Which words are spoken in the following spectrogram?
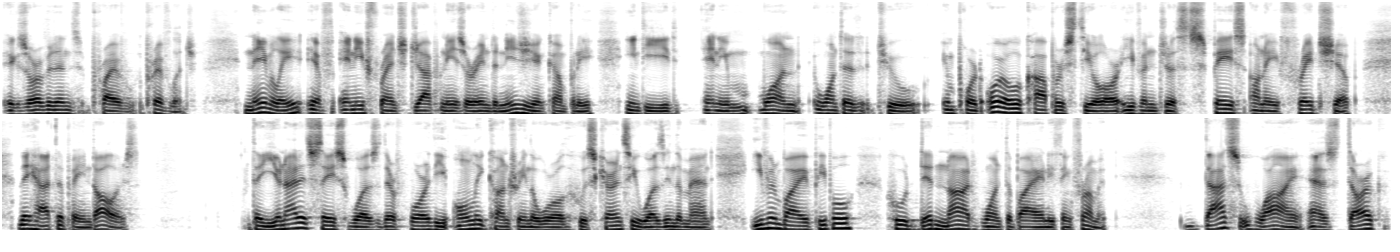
exorbitant privilege. Namely, if any French, Japanese, or Indonesian company, indeed anyone, wanted to import oil, copper, steel, or even just space on a freight ship, they had to pay in dollars. The United States was therefore the only country in the world whose currency was in demand, even by people who did not want to buy anything from it. That's why, as dark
